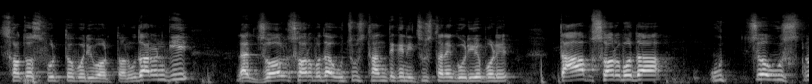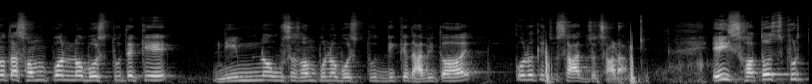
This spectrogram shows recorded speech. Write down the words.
স্বতঃস্ফূর্ত পরিবর্তন। উদাহরণ কি? না, জল সর্বদা উঁচু স্থান থেকে নিচু স্থানে গড়িয়ে পড়ে। তাপ সর্বদা উচ্চ উষ্ণতা সম্পন্ন বস্তু থেকে নিম্ন উষ্ণ সম্পন্ন বস্তুর দিকে ধাবিত হয়, কোনো কিছু সাহায্য ছাড়া। এই স্বতঃস্ফূর্ত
